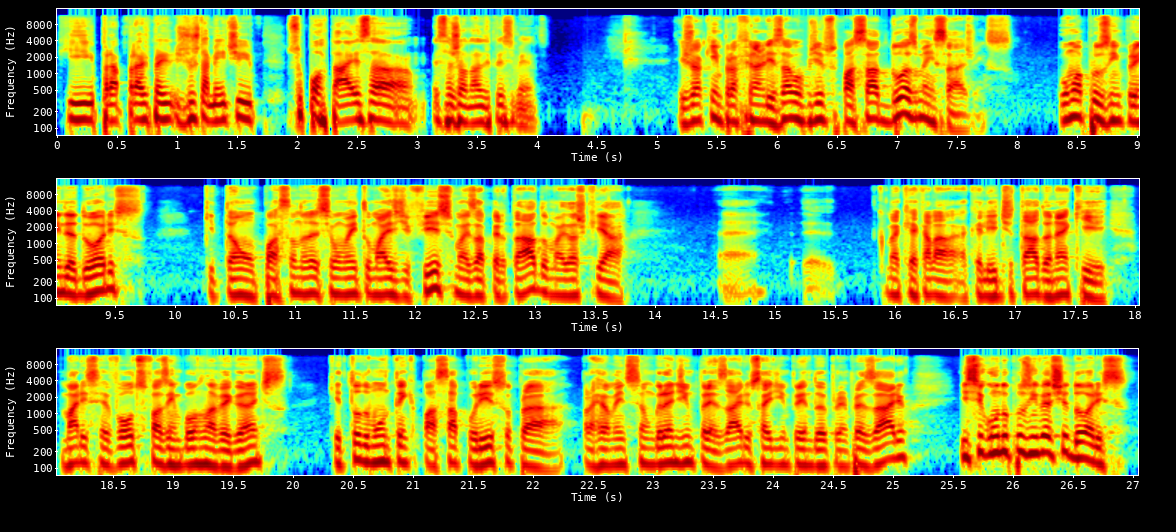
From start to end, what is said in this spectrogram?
que para justamente suportar essa, essa jornada de crescimento. E Joaquim, para finalizar, vou pedir para você passar duas mensagens. Uma para os empreendedores que estão passando nesse momento mais difícil, mais apertado, mas acho que a, é, é, como é que é aquela, aquele ditado, né? Que mares revoltos fazem bons navegantes que todo mundo tem que passar por isso para realmente ser um grande empresário, sair de empreendedor para empresário. E segundo, para os investidores,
